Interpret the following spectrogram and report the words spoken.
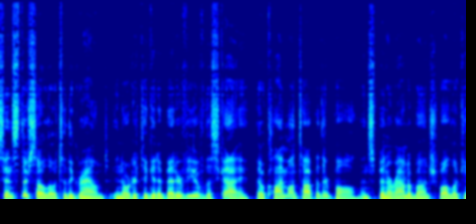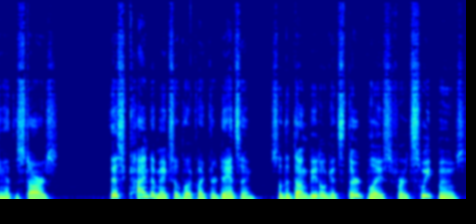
Since they're so low to the ground, in order to get a better view of the sky, they'll climb on top of their ball and spin around a bunch while looking at the stars. This kinda makes it look like they're dancing, so the dung beetle gets third place for its sweet moves,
